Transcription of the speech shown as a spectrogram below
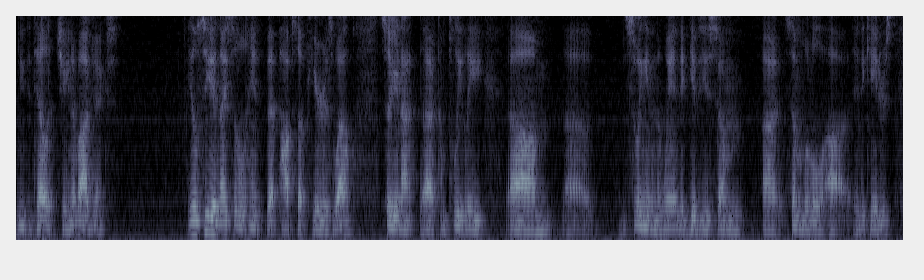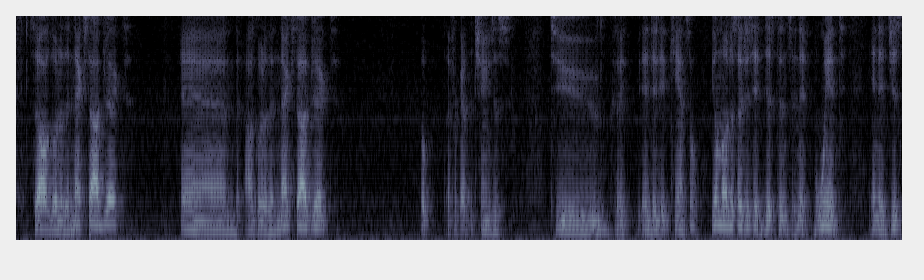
need to tell it chain of objects. You'll see a nice little hint that pops up here as well. So you're not uh, completely um, uh, swinging in the wind. It gives you some, uh, some little uh, indicators. So I'll go to the next object and I'll go to the next object. Oh, I forgot to change this to, because I, I did hit cancel. You'll notice I just hit distance and it went and it just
